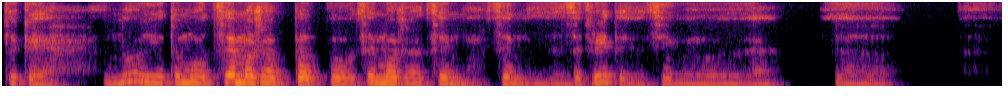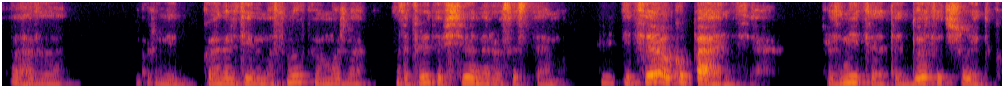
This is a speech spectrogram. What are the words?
Таке. Ну і тому це можна це можна цим, цим закрити, цим е, е, когенераційними установками можна закрити всю енергосистему. І це окупається. Розумієте, це досить швидко.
